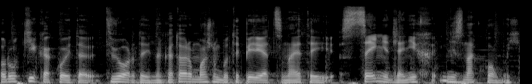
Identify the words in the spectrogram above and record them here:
руки какой-то твердой, на которой можно будет опереться на этой сцене для них незнакомой.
